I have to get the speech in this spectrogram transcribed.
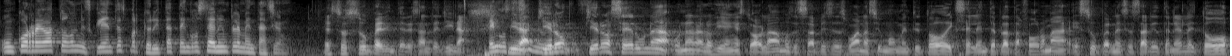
un correo a todos mis clientes porque ahorita tengo cero implementación. Esto es súper interesante, Gina. Mira, quiero, quiero hacer una, una, analogía en esto. Hablábamos de SAP Business One hace un momento y todo. Excelente plataforma, es súper necesario tenerla y todo.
